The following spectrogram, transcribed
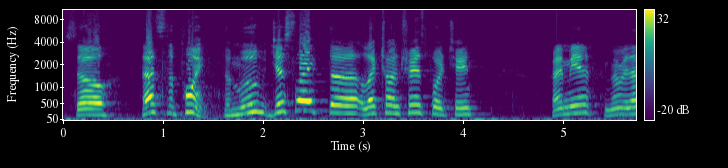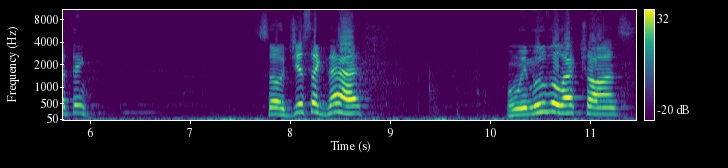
So that's the point. The move, just like the electron transport chain, right, Mia? Remember that thing? So just like that, when we move electrons,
